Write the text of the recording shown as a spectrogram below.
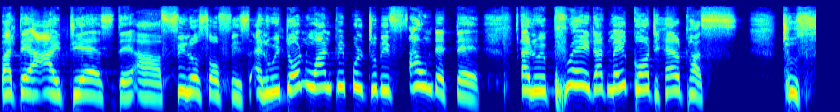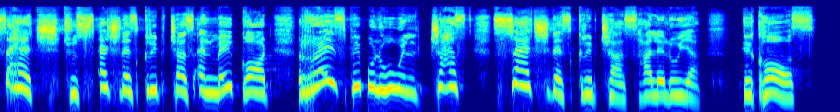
But there are ideas, there are philosophies, and we don't want people to be founded there. And we pray that may God help us to search, to search the scriptures, and may God raise people who will just search the scriptures. Hallelujah. Because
